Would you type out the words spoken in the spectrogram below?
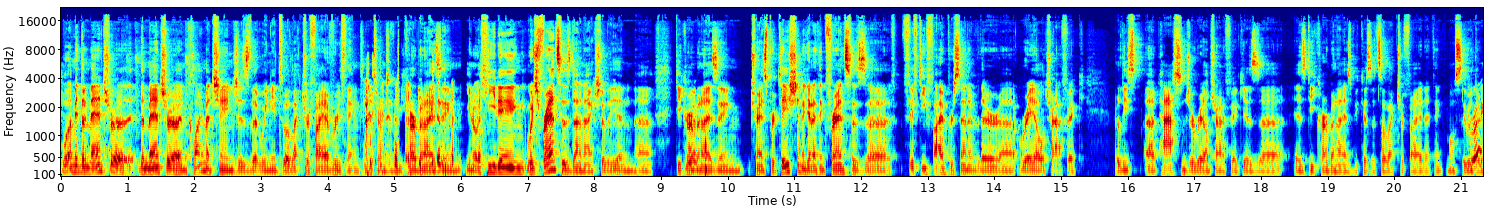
well, I mean, the mantra, the mantra in climate change is that we need to electrify everything in terms of decarbonizing, you know, heating, which France has done actually, and uh, decarbonizing transportation. Again, I think France has uh, 55% of their uh, rail traffic at least uh, passenger rail traffic is uh, is decarbonized because it's electrified. I think mostly with Correct.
